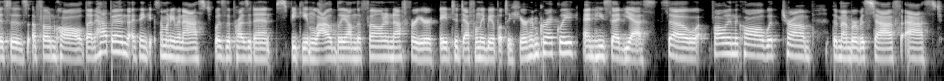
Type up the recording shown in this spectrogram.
this is a phone call that happened. I think someone even asked, was the president speaking loudly on the phone enough for your aide to definitely be able to hear him correctly? And he said yes. So, following the call with Trump, the member of his staff asked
